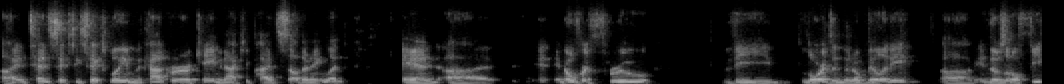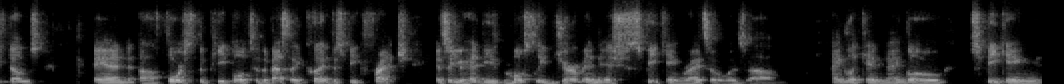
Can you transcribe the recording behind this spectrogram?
uh, in 1066, William the Conqueror came and occupied southern England and, uh, and overthrew the lords and the nobility uh, in those little fiefdoms and uh, forced the people to the best they could to speak French. And so you had these mostly German-ish speaking, right? So it was um, Anglican, Anglo-speaking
